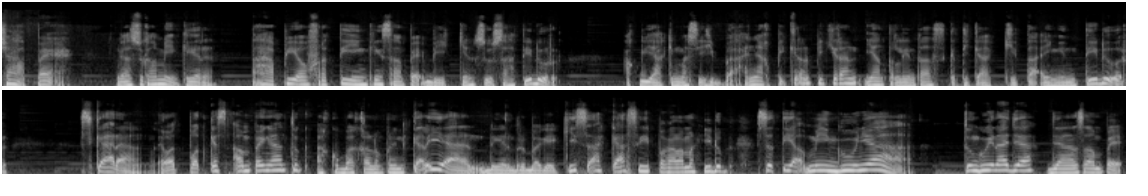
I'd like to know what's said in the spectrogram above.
capek, gak suka mikir, tapi overthinking sampai bikin susah tidur. Aku yakin masih banyak pikiran-pikiran yang terlintas ketika kita ingin tidur. Sekarang, lewat podcast Ampe Ngantuk, aku bakal nemenin kalian dengan berbagai kisah kasih pengalaman hidup setiap minggunya. Tungguin aja, jangan sampai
